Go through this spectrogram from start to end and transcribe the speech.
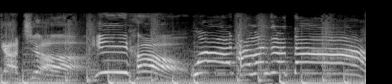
가자! 이하! 와, 다 만들었다!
